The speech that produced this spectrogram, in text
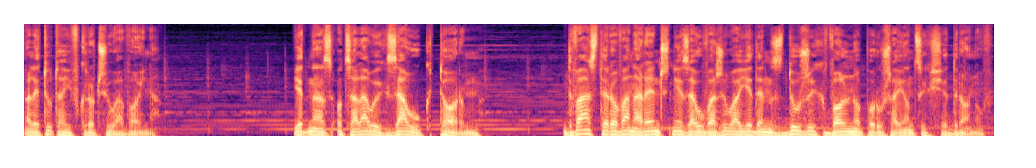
Ale tutaj wkroczyła wojna. Jedna z ocalałych załóg Torm, dwa sterowana ręcznie, zauważyła jeden z dużych, wolno poruszających się dronów.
